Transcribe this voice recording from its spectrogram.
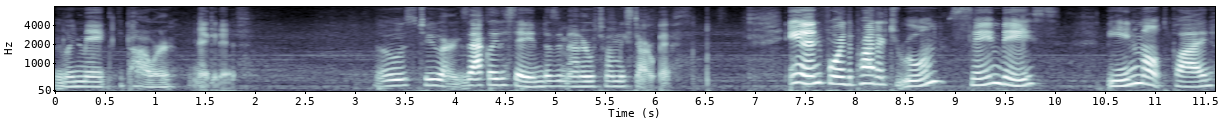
We would make the power negative. Those two are exactly the same, doesn't matter which one we start with. And for the product rule, same base being multiplied,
